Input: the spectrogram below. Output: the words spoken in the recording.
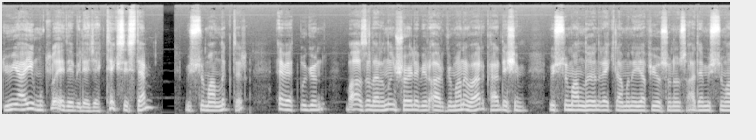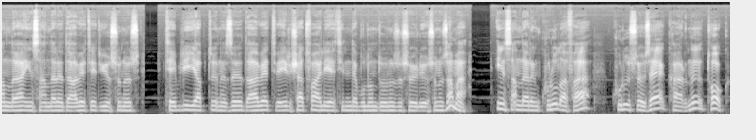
dünyayı mutlu edebilecek tek sistem Müslümanlıktır. Evet bugün bazılarının şöyle bir argümanı var. Kardeşim Müslümanlığın reklamını yapıyorsunuz. Hadi Müslümanlığa insanları davet ediyorsunuz. Tebliğ yaptığınızı, davet ve irşat faaliyetinde bulunduğunuzu söylüyorsunuz ama insanların kuru lafa, kuru söze karnı tok.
